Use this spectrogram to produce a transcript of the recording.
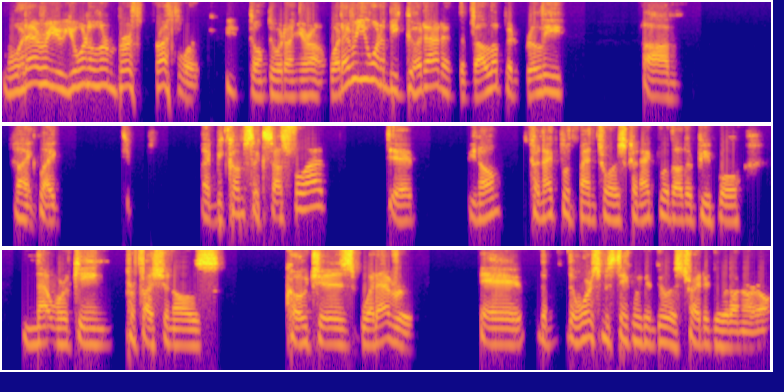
whatever you, you want to learn birth, breath work. Don't do it on your own. Whatever you want to be good at and develop and really, um, like, like, like become successful at, it, you know, connect with mentors, connect with other people, networking, professionals, coaches, whatever. Uh, the, the worst mistake we can do is try to do it on our own.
